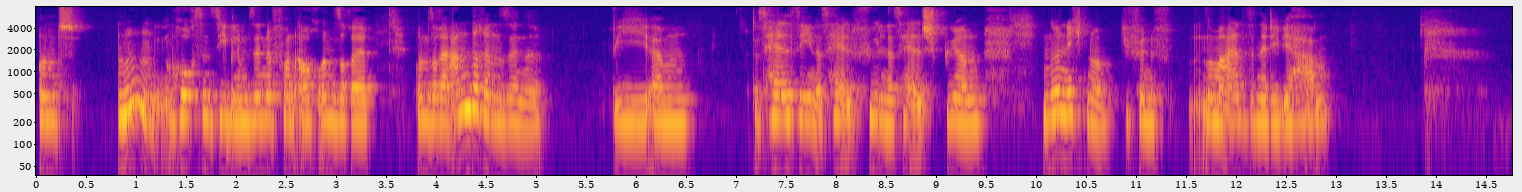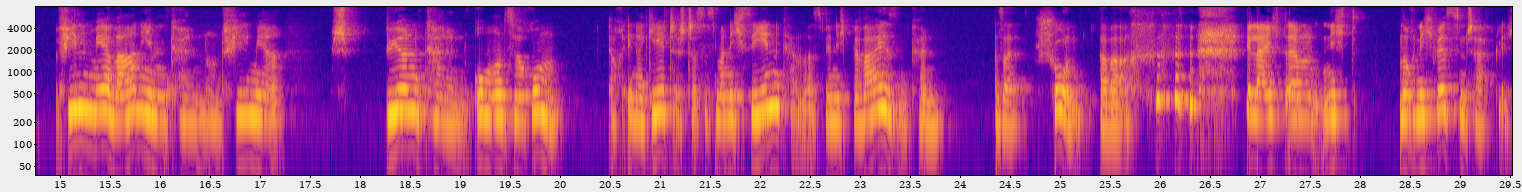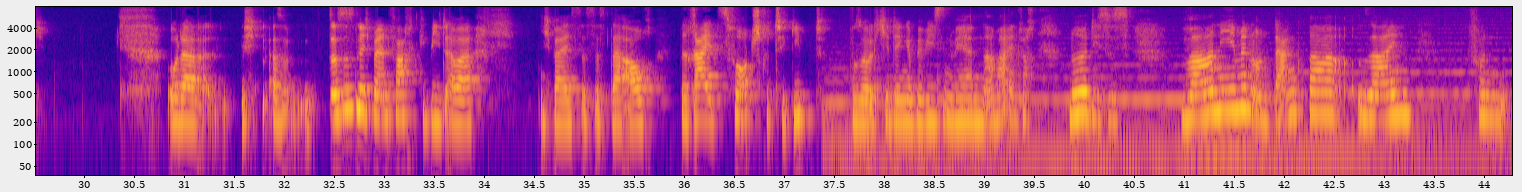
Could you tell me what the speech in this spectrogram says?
Und mh, hm, hochsensibel im Sinne von auch unsere, unsere anderen Sinne, wie ähm, das Hellsehen, das Hellfühlen, das Hellspüren, ne, nicht nur die fünf normalen Sinne, die wir haben, viel mehr wahrnehmen können und viel mehr spüren können um uns herum, auch energetisch, dass es man nicht sehen kann, was wir nicht beweisen können. Also schon, aber vielleicht ähm, nicht, noch nicht wissenschaftlich. Oder ich, also das ist nicht mein Fachgebiet, aber ich weiß, dass es da auch bereits Fortschritte gibt, wo solche Dinge bewiesen werden. Aber einfach nur dieses Wahrnehmen und dankbar sein von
